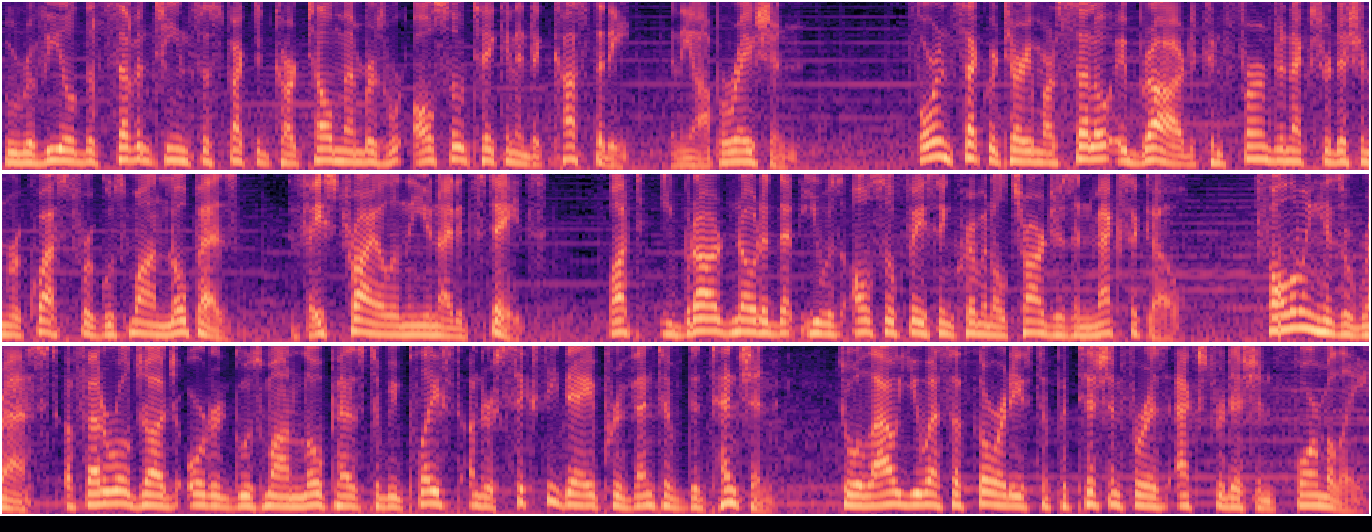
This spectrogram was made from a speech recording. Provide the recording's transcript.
who revealed that 17 suspected cartel members were also taken into custody in the operation. Foreign Secretary Marcelo Ebrard confirmed an extradition request for Guzman Lopez to face trial in the United States, but Ebrard noted that he was also facing criminal charges in Mexico. Following his arrest, a federal judge ordered Guzman Lopez to be placed under 60-day preventive detention to allow U.S. authorities to petition for his extradition formally.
